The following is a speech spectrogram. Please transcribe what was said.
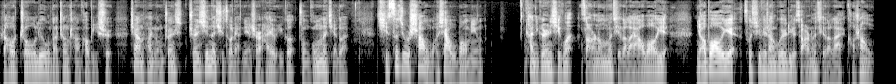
然后周六呢正常考笔试，这样的话你能专专心的去做两件事，还有一个总攻的阶段。其次就是上午和下午报名，看你个人习惯，早上能不能起得来，熬不熬夜。你要不熬夜，作息非常规律，早上能起得来，考上午。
